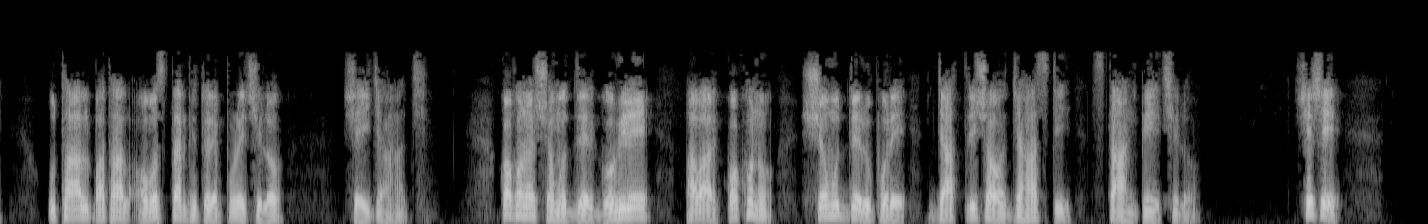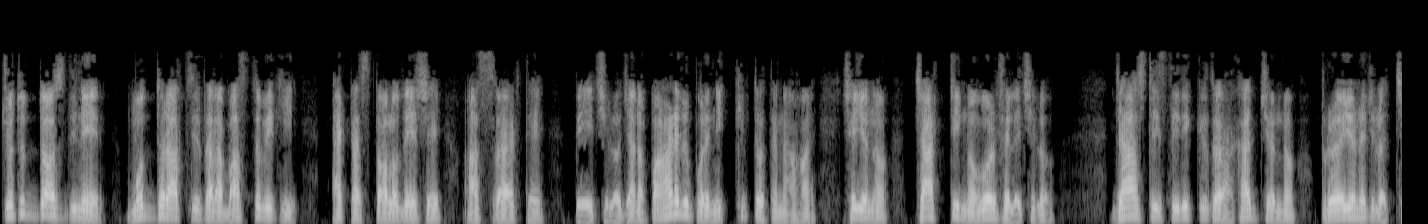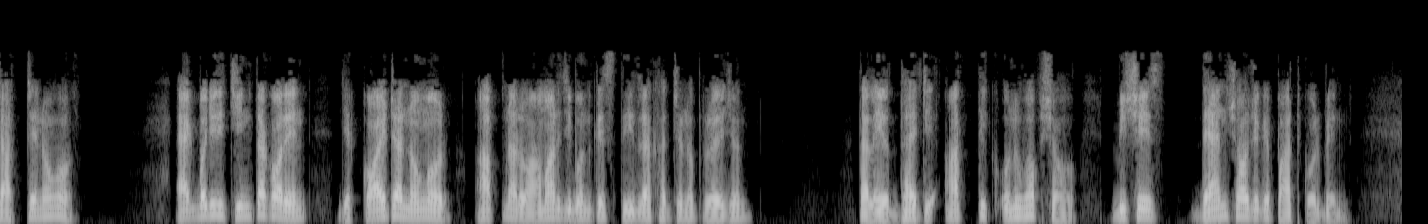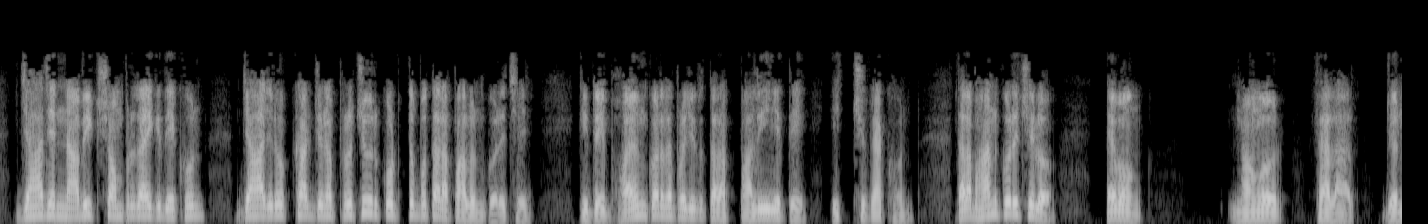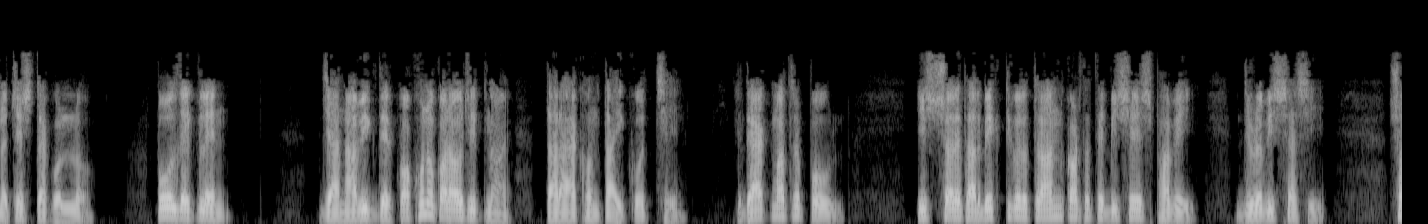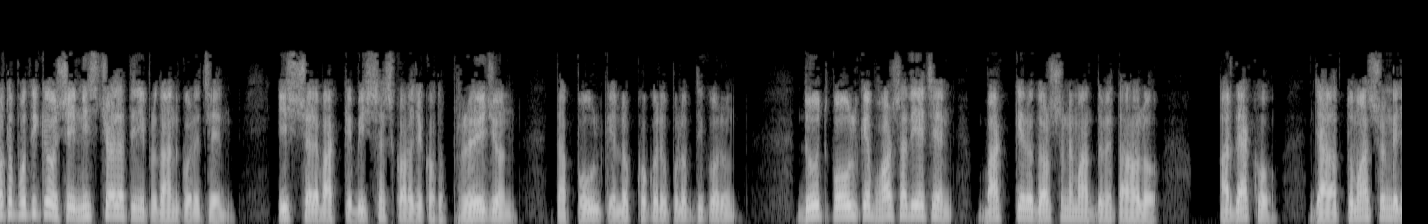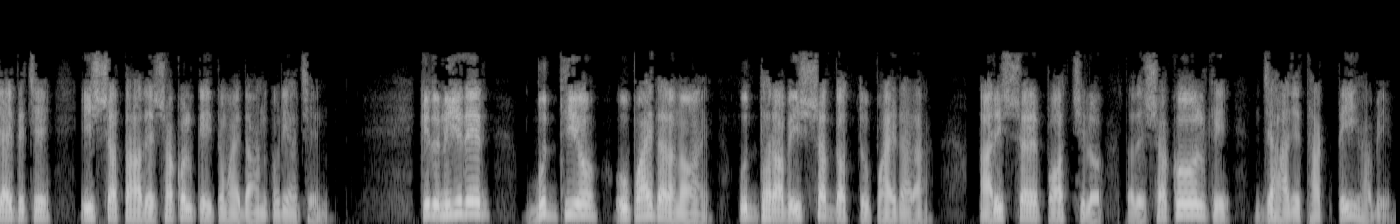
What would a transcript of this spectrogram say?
উথাল পাথাল অবস্থার ভিতরে পড়েছিল সেই জাহাজ। কখনো সমুদ্রের গভীরে, আবার কখনো সমুদ্রের উপরে যাত্রীসহ জাহাজটি স্থান পেয়েছিল। শেষে চতুর্দশ দিনের মধ্যরাত্রি তারা বাস্তবিকই একটা স্থলদেশে আশ্রয়ার্থে পেয়েছিল, যেন পাহাড়ের উপরে নিক্ষিপ্ত হতে না হয়, সেই জন্য চারটি নগর ফেলেছিল। জাহাজটি স্থিরীকৃত রাখার জন্য প্রয়োজন হয়েছিল চারটে নগর একবার যদি চিন্তা করেন যে কয়টা নোঙর আপনার ও আমার জীবনকে স্থির রাখার জন্য প্রয়োজন, তাহলে এই অধ্যায়টি আত্মিক অনুভব সহ বিশেষ ধ্যান সহযোগে পাঠ করবেন। জাহাজের নাবিক সম্প্রদায়কে দেখুন, জাহাজ রক্ষার জন্য প্রচুর কর্তব্য তারা পালন করেছে, কিন্তু এই ভয়ঙ্করতা প্রযুক্ত তারা পালিয়ে যেতে ইচ্ছুক এখন। তারা ভান করেছিল এবং নঙর ফেলার জন্য চেষ্টা করল। পোল দেখলেন, যা নাবিকদের কখনো করা উচিত নয়, তারা এখন তাই করছে। কিন্তু একমাত্র পৌল, ঈশ্বরে তার ব্যক্তিগত ত্রাণকর্তাতে বিশেষভাবেই দৃঢ় বিশ্বাসী। শতপতিকেও সেই নিশ্চয়তা তিনি প্রদান করেছেন। ঈশ্বরে বাক্যে বিশ্বাস করা যে কত প্রয়োজন, তা পৌলকে লক্ষ্য করে উপলব্ধি করুন। দূত পৌলকে ভরসা দিয়েছেন বাক্যের ও দর্শনের মাধ্যমে তা হল, আর দেখো যারা তোমার সঙ্গে যাইতেছে, ঈশ্বর তাহাদের সকলকেই তোমায় দান করিয়াছেন। কিন্তু নিজেদের বুদ্ধি ও উপায় দ্বারা নয়, উদ্ধার হবে ঈশ্বর দত্ত উপায় দ্বারা। আর ঈশ্বরের পথ ছিল তাদের সকলকে জাহাজে থাকতেই হবে।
